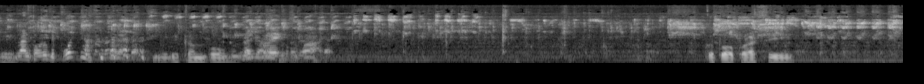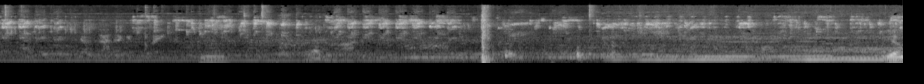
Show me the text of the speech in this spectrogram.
Lu jeputnya. di kampung. Ketua operasi yang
